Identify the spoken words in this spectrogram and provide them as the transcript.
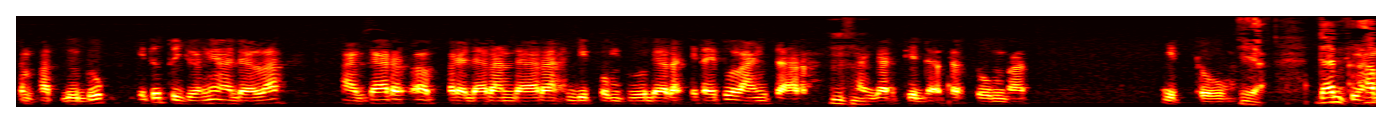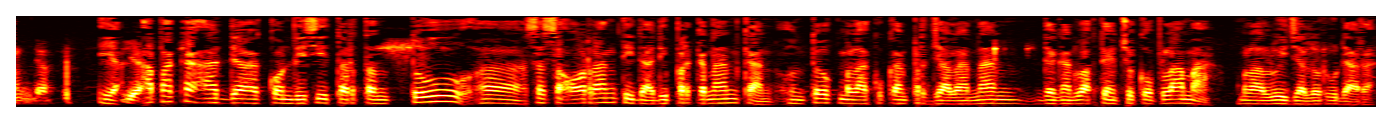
tempat duduk itu tujuannya adalah agar uh, peredaran darah di pembuluh darah kita itu lancar mm-hmm. agar tidak tersumbat itu. Ya. Dan ap- ya, ya. apakah ada kondisi tertentu uh, seseorang tidak diperkenankan untuk melakukan perjalanan dengan waktu yang cukup lama melalui jalur udara?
